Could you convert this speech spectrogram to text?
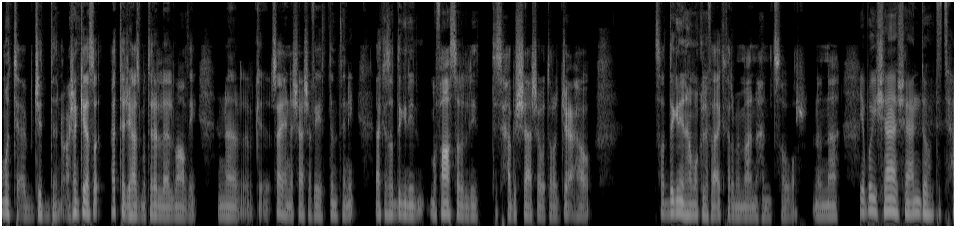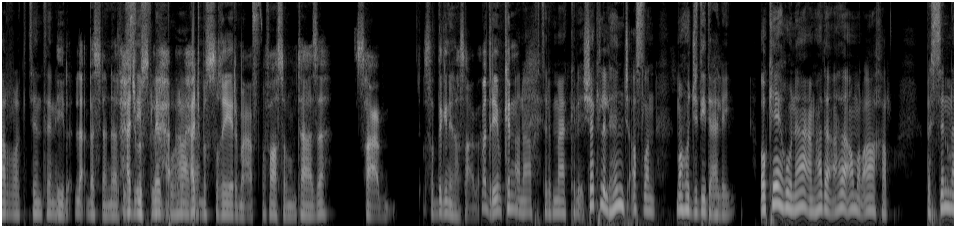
متعب جدا. وعشان كذا حتى جهاز موتوريلا الماضي انه صحيح إن الشاشة فيه تنثني لكن صدقني المفاصل اللي تسحب الشاشة وترجعها و... صدقني إنها مكلفة أكثر مما إنها نتصور. لأنه يا أبوي شاشة عندهم تتحرك تنثني. إيه لا بس لأن الحجم. الحجم الصغير مع مفاصل ممتازة صعب. صدقني إنها صعبة. ما أدري يمكن أنا أختلف معك كلي شكل الهنج أصلا ما هو جديد علي. أوكي هو ناعم هذا هذا أمر آخر. بس إنه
